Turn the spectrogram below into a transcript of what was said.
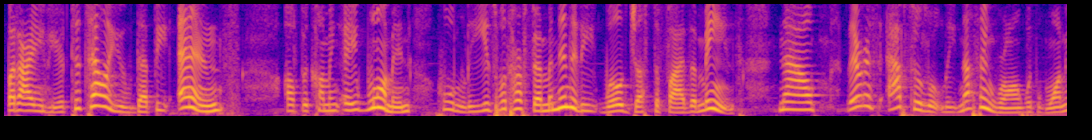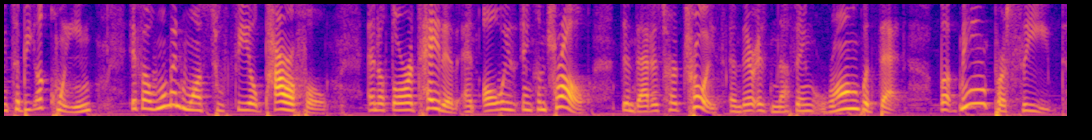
But I am here to tell you that the ends of becoming a woman who leads with her femininity will justify the means. Now, there is absolutely nothing wrong with wanting to be a queen if a woman wants to feel powerful and authoritative and always in control, then that is her choice, and there is nothing wrong with that. But being perceived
